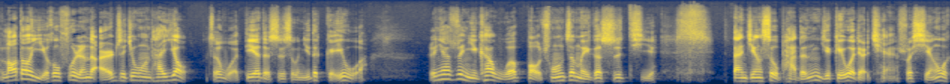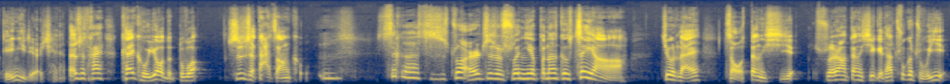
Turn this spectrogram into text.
捞到以后，妇人的儿子就问他要，这我爹的尸首，你得给我。人家说，你看我保存这么一个尸体。担惊受怕的，你给我点钱。说行，我给你点钱。但是他开口要的多，狮子大张口。嗯，这个做儿子的说你也不能够这样啊，就来找邓锡，说让邓锡给他出个主意。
